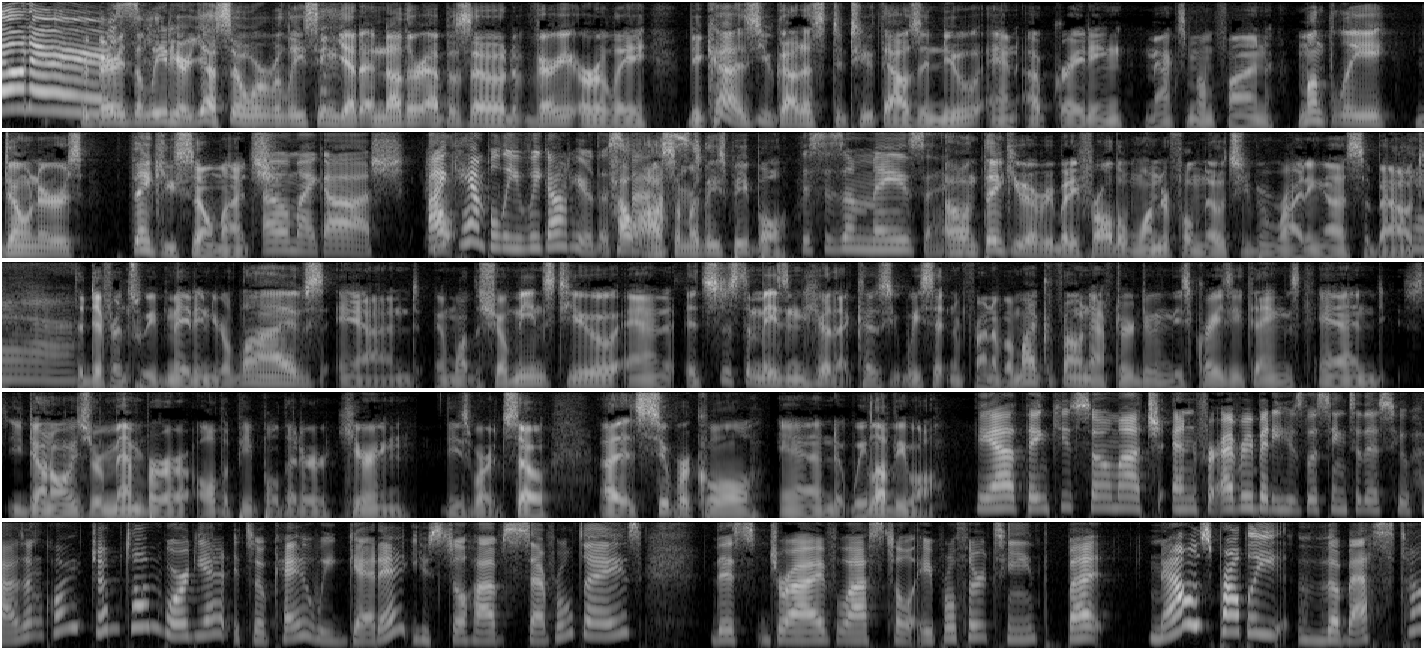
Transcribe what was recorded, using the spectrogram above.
We buried the lead here. Yeah, so we're releasing yet another episode very early because you got us to 2,000 new and upgrading Maximum Fun monthly donors. Thank you so much. oh my gosh. I can't believe we got here this How fast. awesome are these people? This is amazing. Oh, and thank you everybody for all the wonderful notes you've been writing us about Yeah. the difference we've made in your lives and and what the show means to you. And it's just amazing to hear that because we sit in front of a microphone after doing these crazy things, and you don't always remember all the people that are hearing these words. So uh, it's super cool, and we love you all. Yeah, thank you so much. And for everybody who's listening to this who hasn't quite jumped on board yet, it's okay. We get it. You still have several days. This drive lasts till April 13th, but now is probably the best time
